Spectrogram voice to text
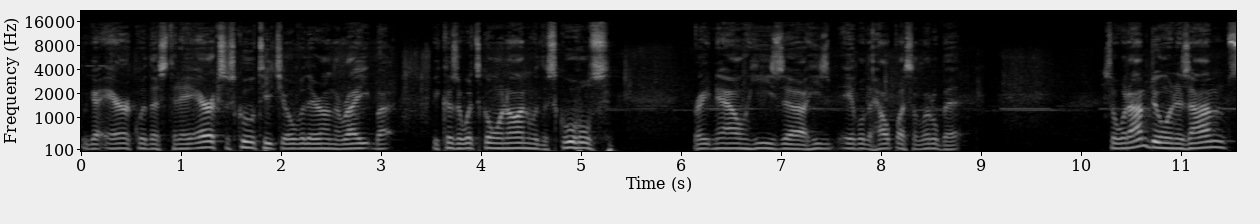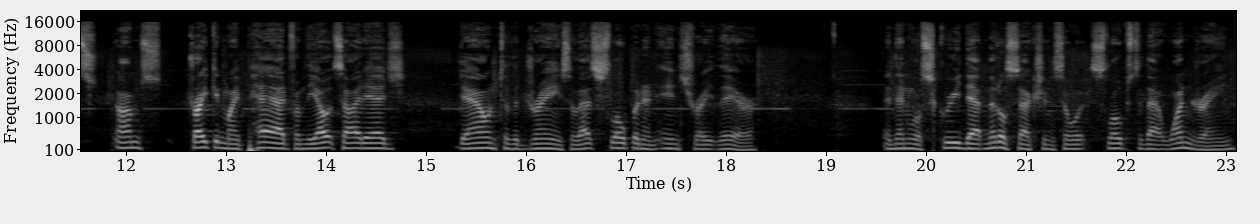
We got Eric with us today. Eric's a school teacher over there on the right, but because of what's going on with the schools right now, he's uh, he's able to help us a little bit. So what I'm doing is I'm I'm striking my pad from the outside edge down to the drain, so that's sloping an inch right there. And then we'll screed that middle section so it slopes to that one drain.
